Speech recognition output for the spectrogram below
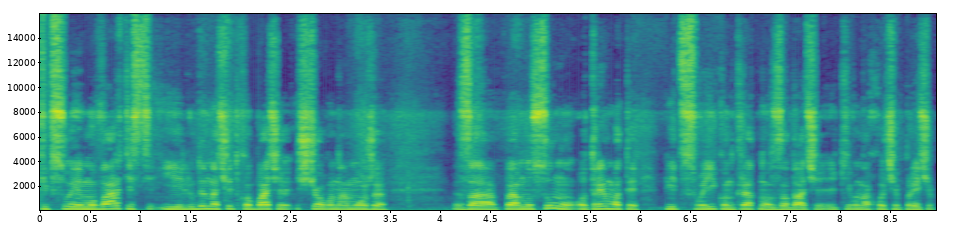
фіксуємо вартість, і людина чітко бачить, що вона може за певну суму отримати під свої конкретно задачі, які вона хоче причіп.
